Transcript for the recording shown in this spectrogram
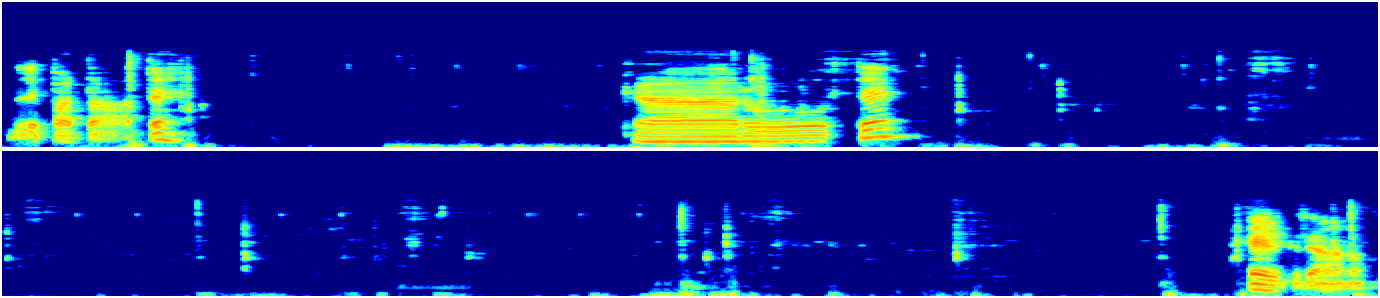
le patate. Carote. E il grano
